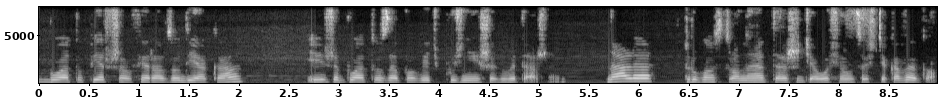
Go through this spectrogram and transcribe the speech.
była to pierwsza ofiara Zodiaka i że była to zapowiedź późniejszych wydarzeń. No ale w drugą stronę też działo się coś ciekawego.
